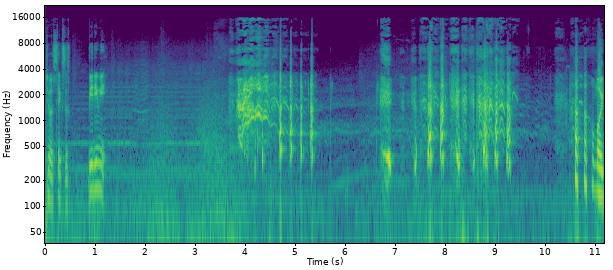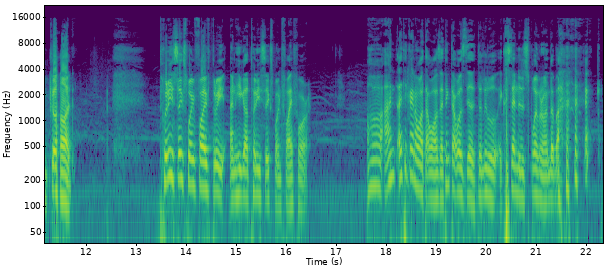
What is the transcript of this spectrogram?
206 is beating me. oh my god. 26.53 and he got 26.54. Oh, and I think I know what that was. I think that was the, the little extended spoiler on the back.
